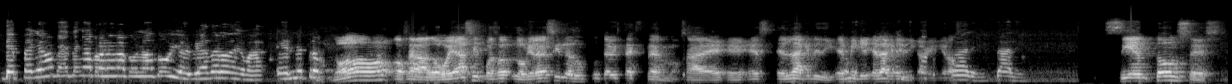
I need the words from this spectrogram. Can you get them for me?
Después que no te tenga problema con lo tuyo, olvídate lo demás. Es nuestro No, o sea, lo voy a decir, pues lo quiero decir desde un punto de vista externo. O sea, es, es, es la crítica, es, mi, es la crítica que quiero hacer. Dale, dale. Si entonces,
